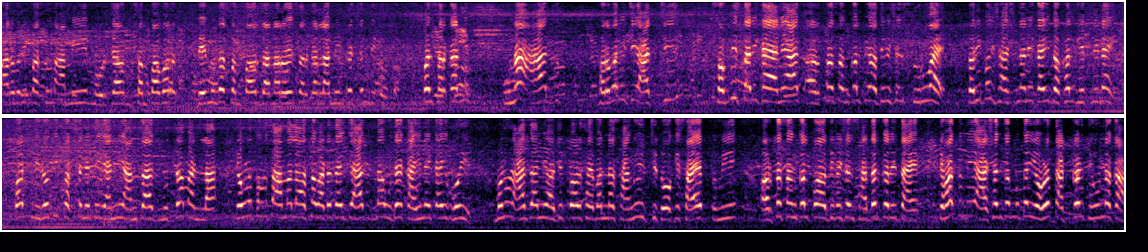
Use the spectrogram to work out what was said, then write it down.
फरवरीपासून आम्ही मोर्चा संपावर बेमुदत संपावर जाणार आहे सरकारला आम्ही इंस्ट्रक्शन दिलं होतं. पण सरकारने पुन्हा आज फरवरीची आजची सव्वीस तारीख आहे आणि आज अर्थसंकल्पीय अधिवेशन सुरू आहे. तरी पण शासनाने काही दखल घेतली नाही. पण विरोधी पक्षनेते यांनी आमचा आज मुद्दा मांडला. तेवढं थोडंसं आम्हाला असं वाटत आहे की आज ना उद्या काही नाही काही होईल. म्हणून आज आम्ही अजित पवार साहेबांना सांगू इच्छितो की साहेब तुम्ही अर्थसंकल्प अधिवेशन सादर करीत आहे. तेव्हा तुम्ही आशांचा मुद्दा एवढं ताटकळ ठेवू नका.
